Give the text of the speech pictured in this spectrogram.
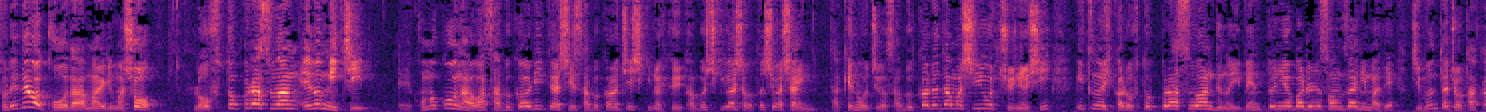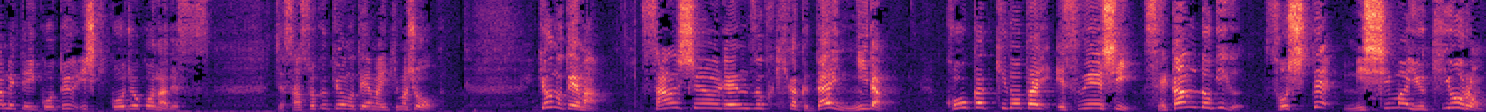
それではコーナー参りましょう。ロフトプラスワンへの道。このコーナーはサブカルリテラシー、サブカル知識の低い株式会社私は社員、竹之内がサブカル魂を注入し、いつの日かロフトプラスワンでのイベントに呼ばれる存在にまで自分たちを高めていこうという意識向上コーナーです。じゃあ早速今日のテーマいきましょう。今日のテーマ、3週連続企画第2弾、広角機動隊 SAC セカンドギグ、そして三島由紀夫論。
